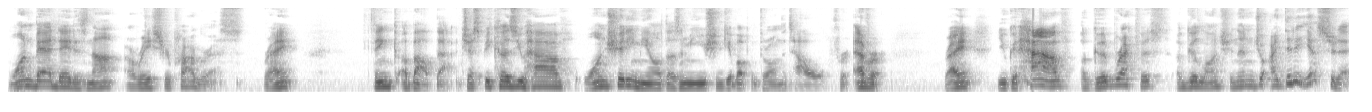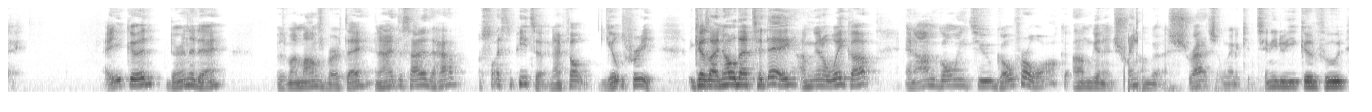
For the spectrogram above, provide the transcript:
One bad day does not erase your progress, right? Think about that. Just because you have one shitty meal doesn't mean you should give up and throw in the towel forever, right? You could have a good breakfast, a good lunch, and then enjoy. I did it yesterday. I ate good during the day, It was my mom's birthday, and I decided to have a slice of pizza, and I felt guilt free because I know that today I'm gonna wake up and I'm going to go for a walk. I'm gonna train. I'm gonna stretch. I'm gonna continue to eat good food,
